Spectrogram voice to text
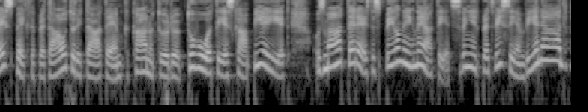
respekta pret autoritātēm, ka kā nu tur tuvoties, kā pieiet. Uz māte Terēs tas pilnīgi neatiecas. Viņa ir pret visiem vienāda,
